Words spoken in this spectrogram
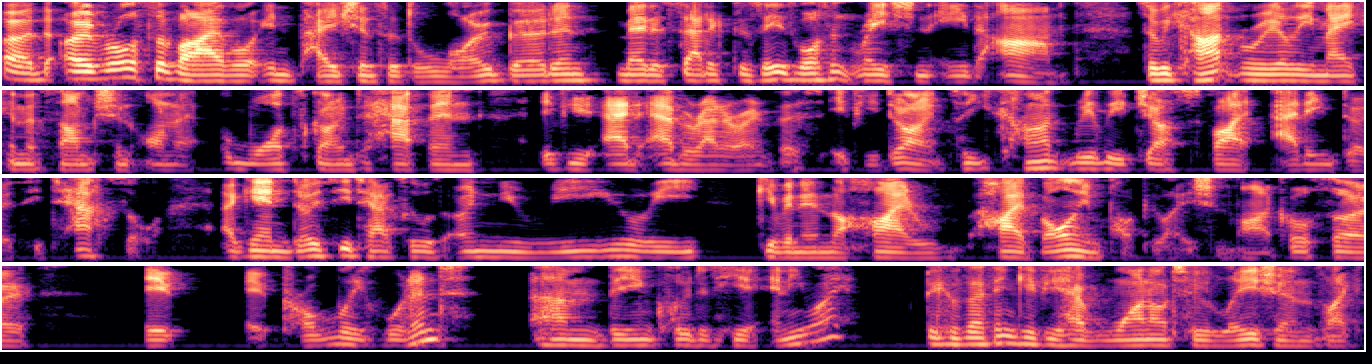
Uh, the overall survival in patients with low burden metastatic disease wasn't reached in either arm, so we can't really make an assumption on what's going to happen if you add abiraterone versus if you don't. So you can't really justify adding docetaxel. Again, docetaxel was only really given in the high high volume population, Michael. So it it probably wouldn't um, be included here anyway. Because I think if you have one or two lesions, like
